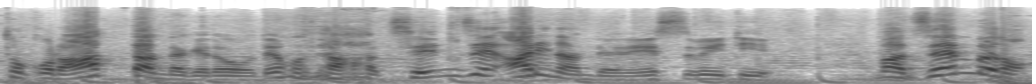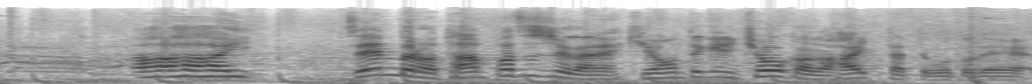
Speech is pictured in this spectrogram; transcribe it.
ところあったんだけどでもな全然ありなんだよね SVT まあ全部のあーい全部の単発銃がね基本的に強化が入ったってことで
